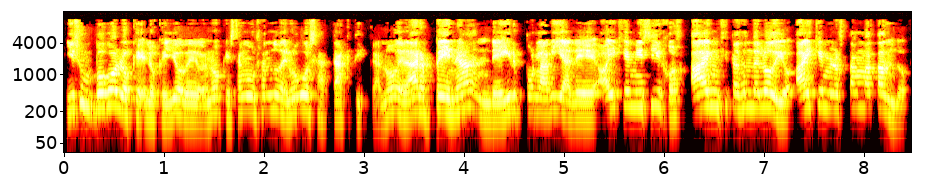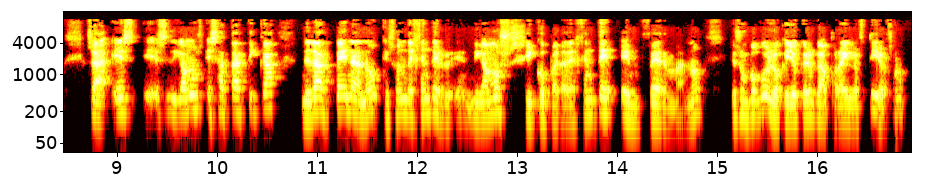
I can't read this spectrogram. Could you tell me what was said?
Y es un poco lo que, lo que yo veo, ¿no? Que están usando de nuevo esa táctica, ¿no? De dar pena, de ir por la vía de hay que mis hijos, hay incitación del odio, hay que me lo están matando. O sea, es, es, digamos, esa táctica de dar pena, ¿no? Que son de gente, digamos, psicópata, de gente enferma, ¿no? Es un poco lo que yo creo que va por ahí los tiros, ¿no?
